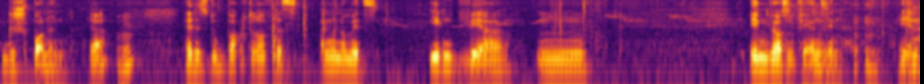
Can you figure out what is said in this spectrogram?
gesponnen, ja? Hättest du Bock drauf, dass angenommen jetzt irgendwer, mh, irgendwer aus dem Fernsehen, ich Ja.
